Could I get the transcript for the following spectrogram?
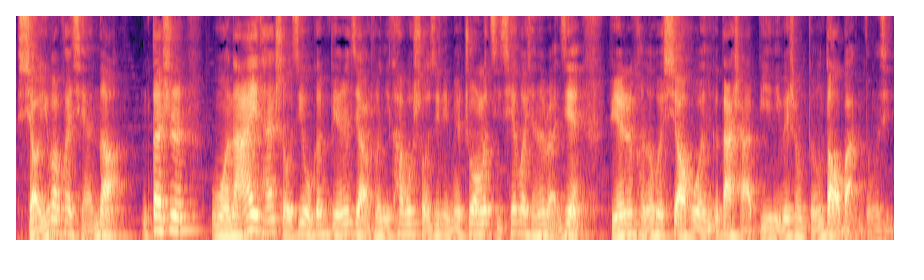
小一万块钱的。但是我拿一台手机，我跟别人讲说，你看我手机里面装了几千块钱的软件，别人可能会笑话我，你个大傻逼，你为什么不用盗版的东西？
